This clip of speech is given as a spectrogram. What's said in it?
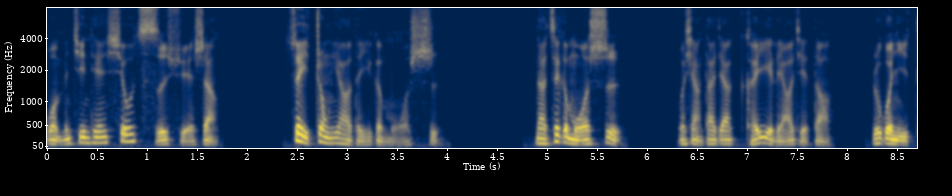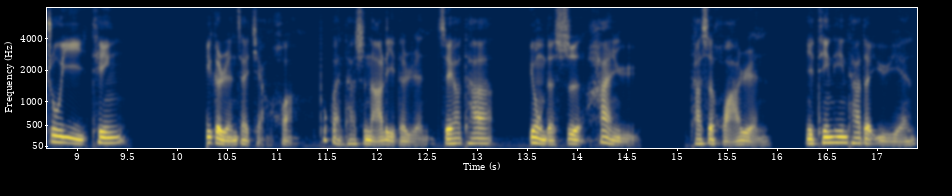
我们今天修辞学上最重要的一个模式。那这个模式，我想大家可以了解到，如果你注意听一个人在讲话，不管他是哪里的人，只要他用的是汉语，他是华人，你听听他的语言，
